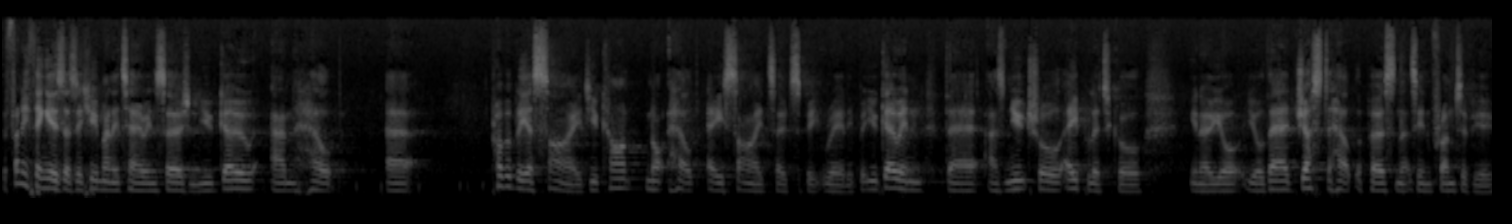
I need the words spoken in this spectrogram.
the funny thing is, as a humanitarian surgeon, you go and help uh, probably a side. You can't not help a side, so to speak, really. But you go in there as neutral, apolitical. You know, you're, you're there just to help the person that's in front of you.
